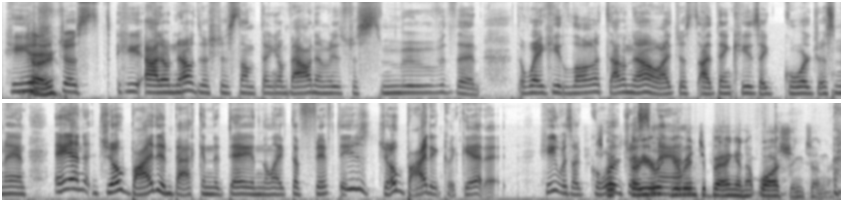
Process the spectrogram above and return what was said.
He Okay. is just he. I don't know. There's just something about him. He's just smooth and the way he looked. I don't know. I just I think he's a gorgeous man. And Joe Biden back in the day in the, like the 50s, Joe Biden could get it. He was a So- gorgeous so you're, man. you're into banging up Washington.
